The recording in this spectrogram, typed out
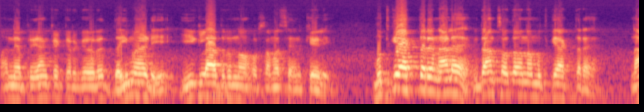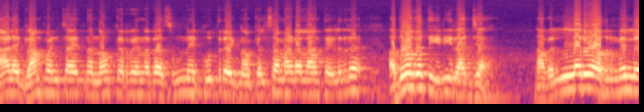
ಮಾನ್ಯ ಪ್ರಿಯಾಂಕ ಖರ್ಗೆ ಅವರೇ, ದಯಮಾಡಿ ಈಗಲಾದ್ರೂ ಅವ್ರ ಸಮಸ್ಯೆಯನ್ನು ಕೇಳಿ. ಮುತ್ತಿಗೆ ಹಾಕ್ತಾರೆ ನಾಳೆ, ವಿಧಾನಸೌಧವನ್ನು ಮುತ್ತಿಗೆ ಹಾಕ್ತಾರೆ. ನಾಳೆ ಗ್ರಾಮ ಪಂಚಾಯತ್ನ ನೌಕರರು ಏನಾರ ಸುಮ್ಮನೆ ಕೂತ್ರೆ ಈಗ ನಾವು ಕೆಲಸ ಮಾಡಲ್ಲ ಅಂತ ಹೇಳಿದ್ರೆ ಅಧೋಗತಿ ಇಡೀ ರಾಜ್ಯ. ನಾವೆಲ್ಲರೂ ಅದ್ರ ಮೇಲೆ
